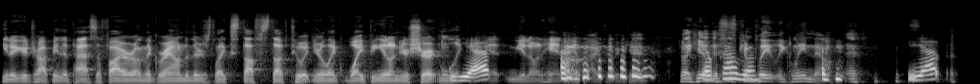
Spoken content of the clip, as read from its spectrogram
you know, you're dropping the pacifier on the ground and there's like stuff stuck to it, and you're like wiping it on your shirt and licking Yep. it, you know, and handing it back to the kid. You're like, here, No this problem. is completely clean now. Yep,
